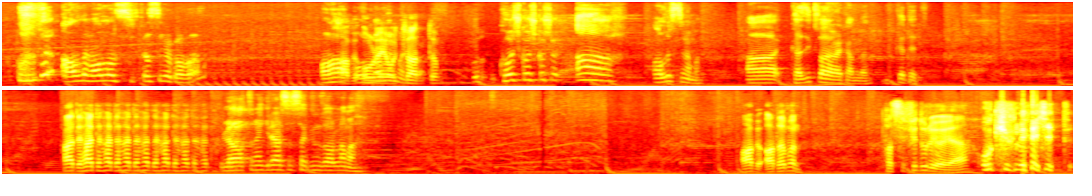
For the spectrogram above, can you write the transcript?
Aldı, aldı valla sıçrası yok ama. Aha, Abi oraya da ulti attım. Koş koş koş. Ah alırsın ama. Aa Kazix var arkamda. Dikkat et. Hadi hadi hadi hadi hadi hadi hadi hadi. Kule altına girerse sakın zorlama. Abi adamın pasifi duruyor ya. O Q nereye gitti?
